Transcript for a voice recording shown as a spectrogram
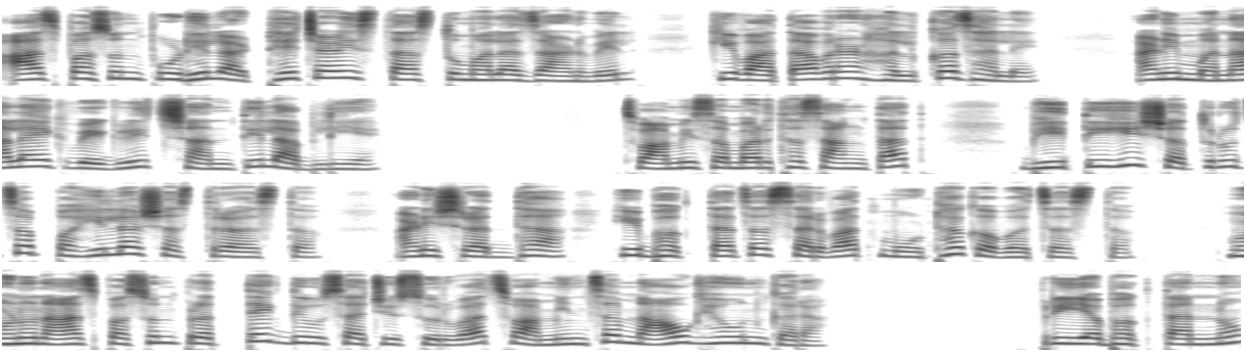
आजपासून पुढील अठ्ठेचाळीस तास तुम्हाला जाणवेल की वातावरण हलकं झालंय आणि मनाला एक वेगळीच शांती लाभलीये. स्वामी समर्थ सांगतात भीती ही शत्रूचं पहिलं शस्त्र असतं आणि श्रद्धा ही भक्ताचं सर्वात मोठं कवच असतं. म्हणून आजपासून प्रत्येक दिवसाची सुरुवात स्वामींचं नाव घेऊन करा. प्रिय भक्तांनो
